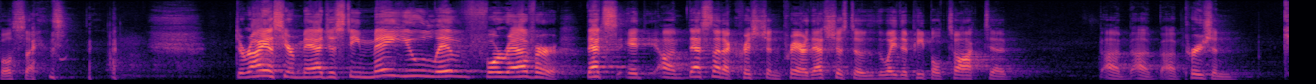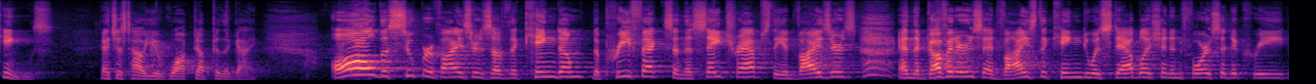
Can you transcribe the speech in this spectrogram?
both sides. Darius, your majesty, may you live forever. That's, it, um, that's not a Christian prayer. That's just a, the way that people talk to uh, uh, uh, Persian kings. That's just how you walked up to the guy. All the supervisors of the kingdom, the prefects and the satraps, the advisors and the governors advised the king to establish and enforce a decree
